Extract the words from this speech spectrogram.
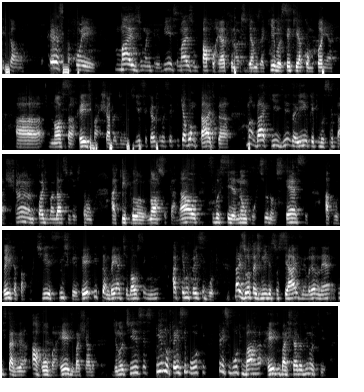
Então, essa foi mais uma entrevista, mais um papo reto que nós tivemos aqui. Você que acompanha a nossa rede baixada de notícias, quero que você fique à vontade para mandar aqui, diz aí o que, que você está achando, pode mandar sugestão aqui para o nosso canal. Se você não curtiu, não esquece, aproveita para curtir, se inscrever e também ativar o sininho aqui no Facebook. Nas outras mídias sociais, lembrando, né, Instagram, arroba Rede Baixada de Notícias e no Facebook, Facebook barra Rede Baixada de Notícias.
